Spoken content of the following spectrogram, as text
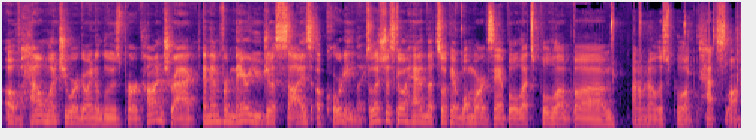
of how much you are going to lose per contract. And then from there, you just size accordingly. So let's just go ahead. Let's look at one more example. Let's pull up, um, I don't know, let's pull up Tesla.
